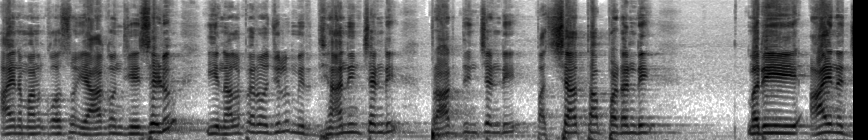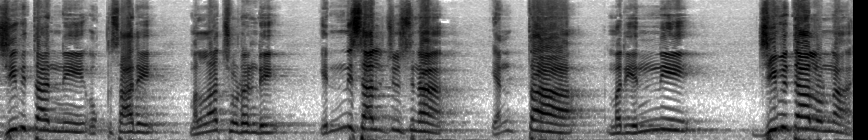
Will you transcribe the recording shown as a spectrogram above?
ఆయన మన కోసం యాగం చేశాడు. ఈ నలభై రోజులు మీరు ధ్యానించండి ప్రార్థించండి పశ్చాత్తాపడండి మరి ఆయన జీవితాన్ని ఒక్కసారి మళ్ళా చూడండి. ఎన్నిసార్లు చూసినా ఎంత మరి ఎన్ని జీవితాలు ఉన్నా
